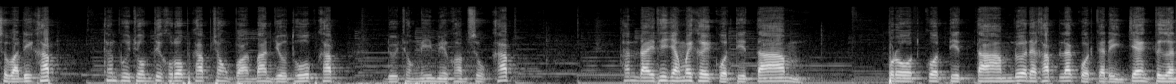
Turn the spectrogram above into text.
สวัสดีครับ ท่านผู้ชมที่เคารพครับ ช่องปอนบ้าน YouTube ครับ ดูช่องนี้มีความสุขครับ ท่านใดที่ยังไม่เคยกดติดตาม โปรดกดติดตามด้วยนะครับ และกดกระดิ่งแจ้งเตือน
